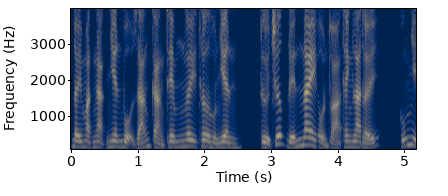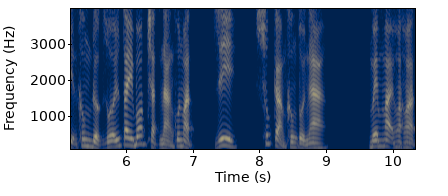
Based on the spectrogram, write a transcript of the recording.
đầy mặt ngạc nhiên bộ dáng càng thêm ngây thơ hồn nhiên, từ trước đến nay ổn thỏa thanh la thấy, cũng nhịn không được dối tay bóp chặt nàng khuôn mặt, di, xúc cảm không tồi nga. Mềm mại hoạt hoạt,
